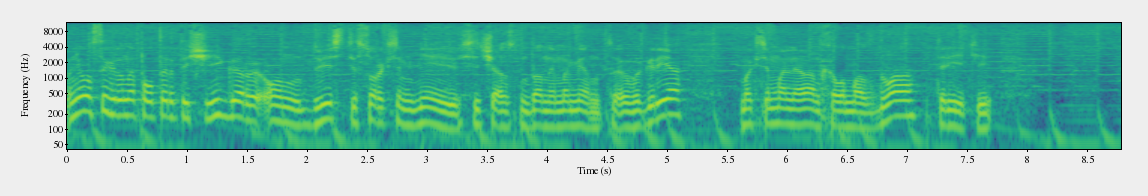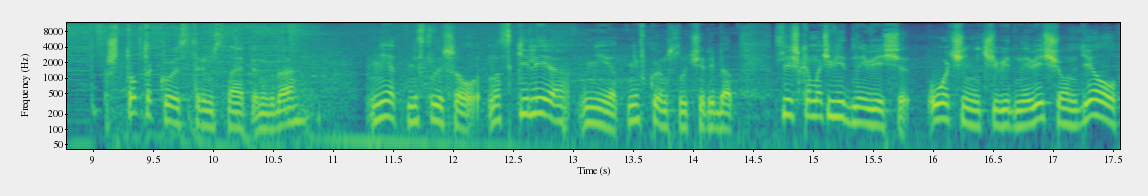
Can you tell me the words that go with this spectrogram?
У него сыграно полторы тысячи игр, он 247 дней сейчас на данный момент в игре. Максимальный ранг Алмаз 2, третий. Что такое стрим снайпинг, да? Нет, не слышал. На скилле нет, ни в коем случае, ребят. Слишком очевидные вещи, очень очевидные вещи он делал,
